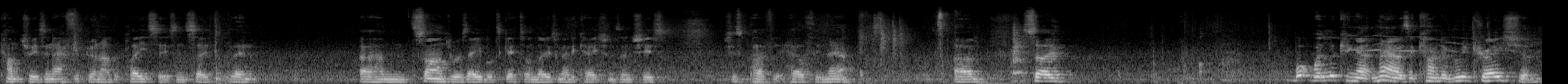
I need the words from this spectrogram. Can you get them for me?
countries in Africa and other places. And so then um, Sandra was able to get on those medications, and she's she's perfectly healthy now. Um, so what we're looking at now is a kind of recreation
